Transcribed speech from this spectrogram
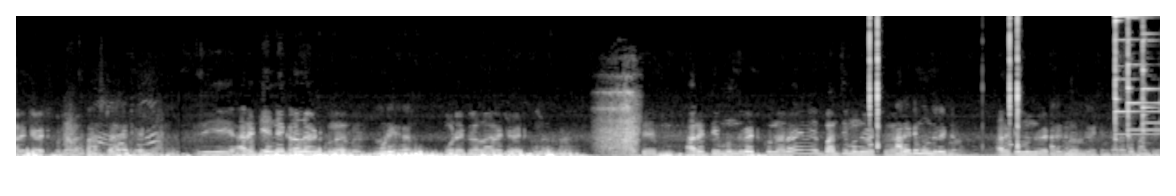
అరటి పెట్టుకున్నారా? ఫస్ట్ అరటి ఇది అరటి ఎన్ని ఎకరాల్లో పెట్టుకున్నారు మీరు? మూడు ఎకరాలు. మూడు ఎకరాల్లో అరటి పెట్టుకున్నారు. అయితే అరటి ముందు పెట్టుకున్నారా? బంతి ముందు పెట్టుకున్నారా? అరటి ముందు పెట్టినాం అరటి ముందు పెట్టుకున్నారు. ముందు పెట్టిన తర్వాత బంతి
